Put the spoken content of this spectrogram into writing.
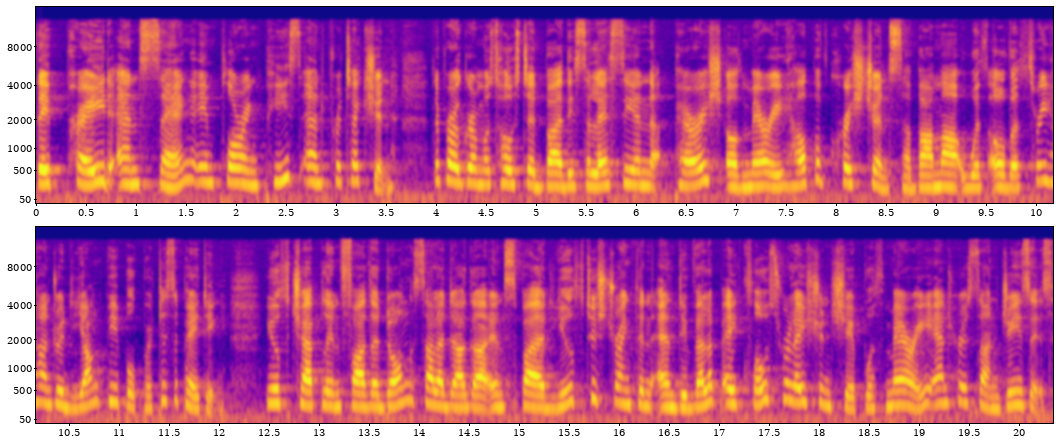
They prayed and sang, imploring peace and protection. The program was hosted by the Salesian Parish of Mary Help of Christians, Sabama, with over 300 young people participating. Youth Chaplain Father Dong Saladaga inspired youth to strengthen and develop a close relationship with Mary and her son Jesus.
